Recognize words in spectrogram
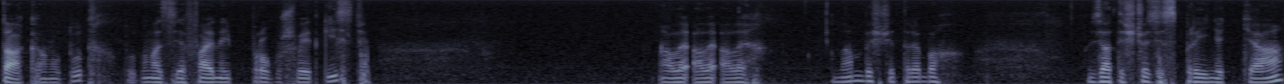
Так, а ну тут. Тут у нас є файний пробу швидкість. Але, але, але. Нам би ще треба взяти щось із сприйняття.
